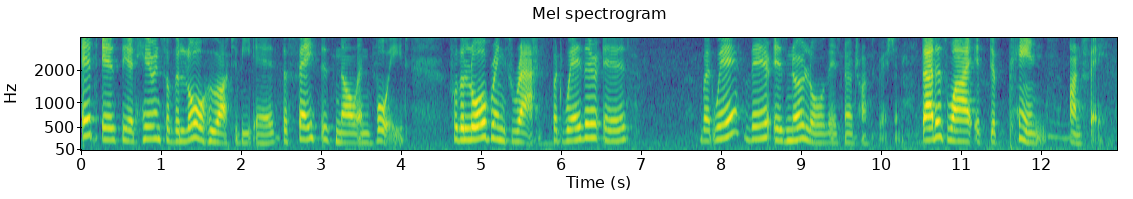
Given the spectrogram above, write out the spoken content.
it is the adherents of the law who are to be heirs, the faith is null and void. For the law brings wrath, but where there is but where there is no law, there is no transgression. That is why it depends on faith,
